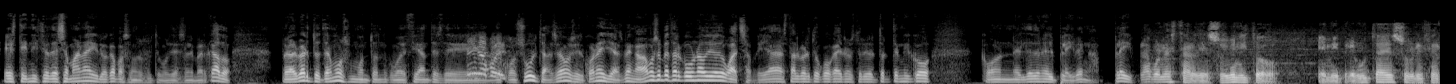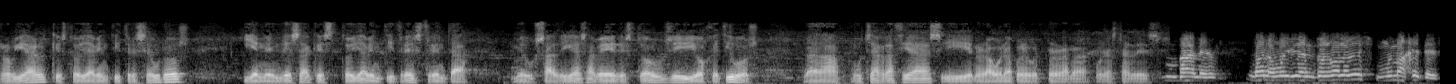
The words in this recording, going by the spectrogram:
este inicio de semana y lo que ha pasado en los últimos días en el mercado. Pero Alberto, tenemos un montón, como decía antes, de, pues. consultas. Vamos a ir con ellas. Venga, vamos a empezar con un audio de WhatsApp, que ya está Alberto Coca, nuestro director técnico, con el dedo en el play. Venga, play. Hola, buenas tardes. Soy Benito. Eh, mi pregunta es sobre Ferrovial, que estoy a 23 euros, y en Endesa, que estoy a 23.30. Me gustaría saber stops y objetivos. Nada, muchas gracias y enhorabuena por el programa. Buenas tardes. Vale, bueno, muy bien, dos valores muy majetes.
